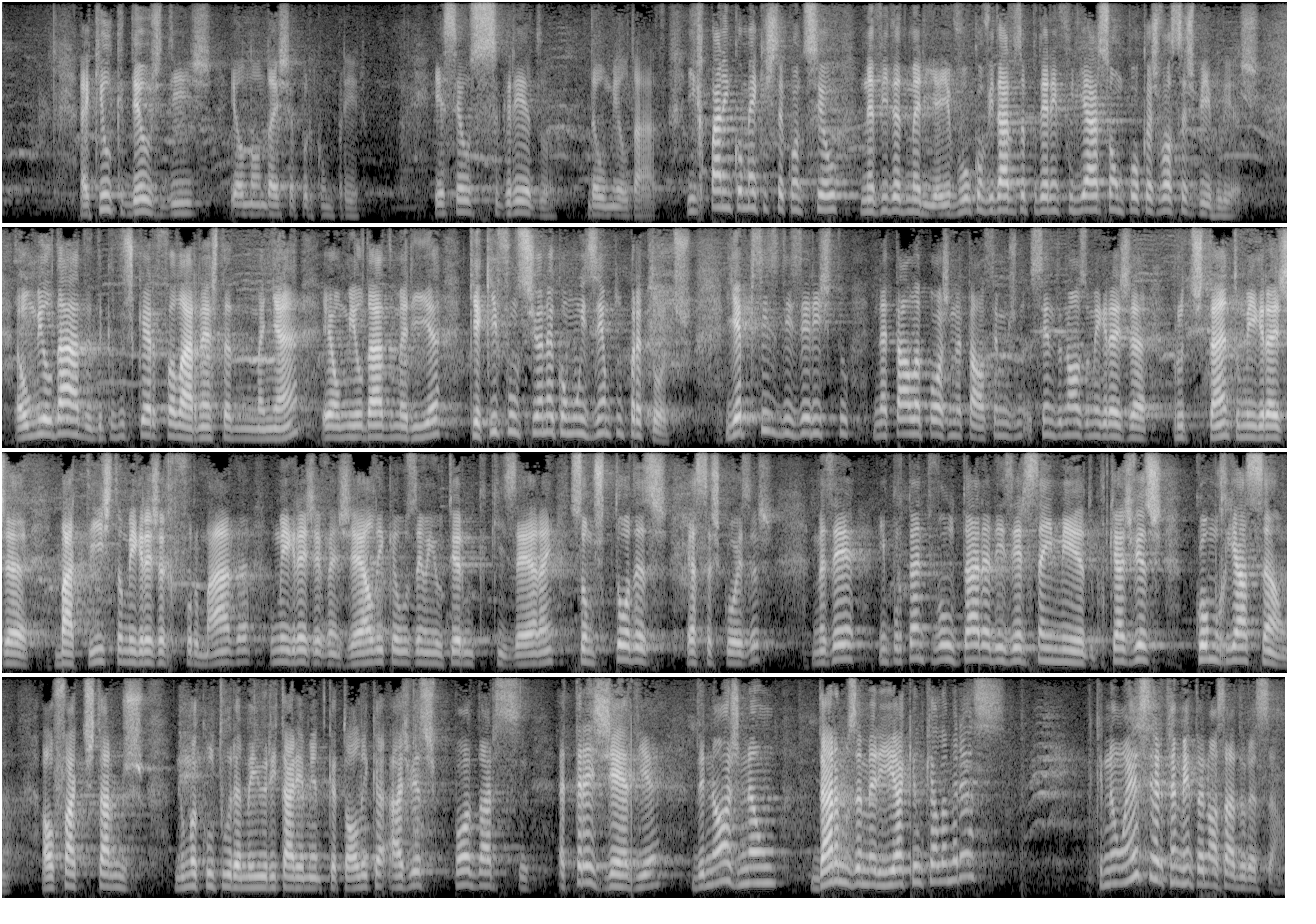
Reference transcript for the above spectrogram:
Aquilo que Deus diz, Ele não deixa por cumprir. Esse é o segredo da humildade. E reparem como é que isto aconteceu na vida de Maria. Eu vou convidar-vos a poderem folhear só um pouco as vossas Bíblias. A humildade de que vos quero falar nesta manhã é a humildade de Maria, que aqui funciona como um exemplo para todos. E é preciso dizer isto Natal após Natal, sendo nós uma igreja protestante, uma igreja batista, uma igreja reformada, uma igreja evangélica, usem o termo que quiserem, somos todas essas coisas, mas é importante voltar a dizer sem medo, porque às vezes, como reação ao facto de estarmos numa cultura maioritariamente católica, às vezes pode dar-se a tragédia de nós não darmos a Maria aquilo que ela merece. Que não é certamente a nossa adoração,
